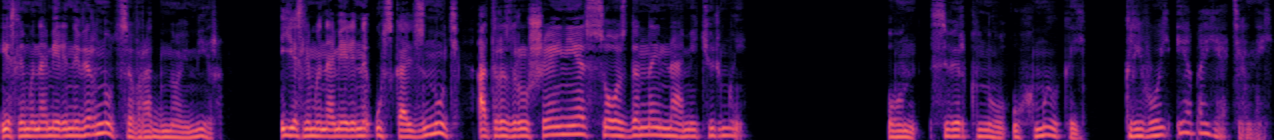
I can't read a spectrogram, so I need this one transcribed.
если мы намерены вернуться в родной мир, если мы намерены ускользнуть от разрушения созданной нами тюрьмы. Он сверкнул ухмылкой, кривой и обаятельной.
